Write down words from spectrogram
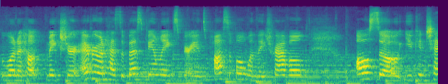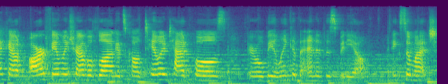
We want to help make sure everyone has the best family experience possible when they travel. Also, you can check out our family travel vlog. It's called Taylor Tadpoles. There will be a link at the end of this video. Thanks so much.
